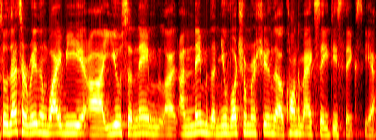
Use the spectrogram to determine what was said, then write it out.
So that's a reason why we uh, use a name like and name the new virtual machine the Quantum x86. Yeah.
